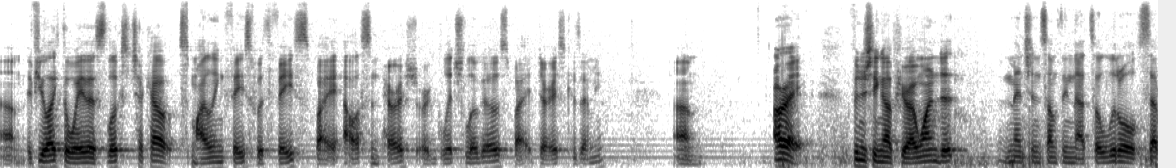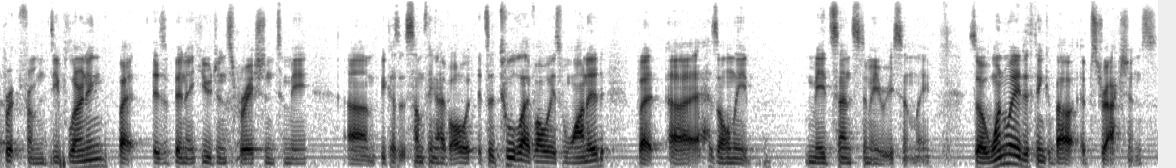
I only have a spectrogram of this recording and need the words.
Um, if you like the way this looks, check out Smiling Face with Face by Allison Parrish or Glitch Logos by Darius Kazemi. Um, all right, finishing up here, I wanted to mention something that's a little separate from deep learning, but has been a huge inspiration to me um, because it's something I've always, it's a tool I've always wanted, but uh, has only made sense to me recently. So one way to think about abstractions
